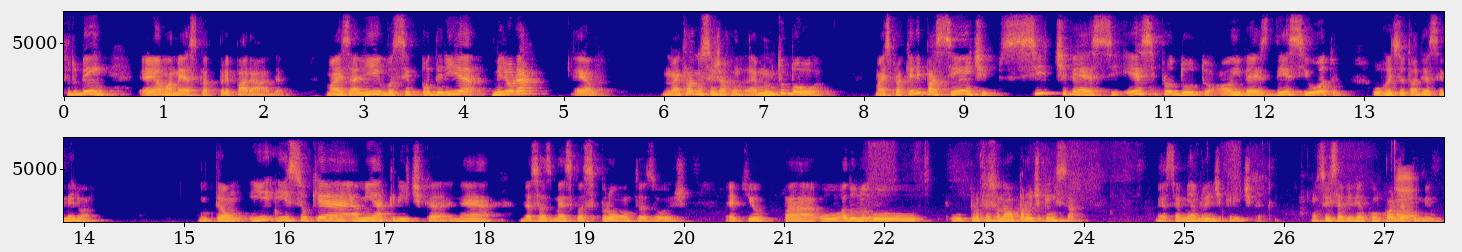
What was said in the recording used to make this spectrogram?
Tudo bem, é uma mescla preparada, mas ali você poderia melhorar ela. Não é que ela não seja ruim, ela é muito boa. Mas para aquele paciente, se tivesse esse produto ao invés desse outro, o resultado ia ser melhor. Então, isso que é a minha crítica, né, dessas mesclas prontas hoje, é que o, o aluno, o, o profissional parou de pensar. Essa é a minha grande crítica. Não sei se a Vivian concorda é. comigo.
